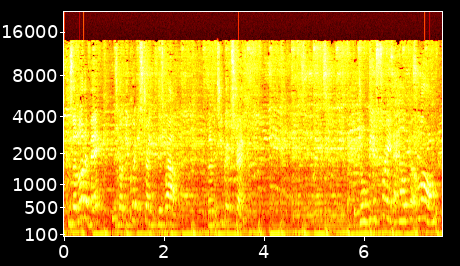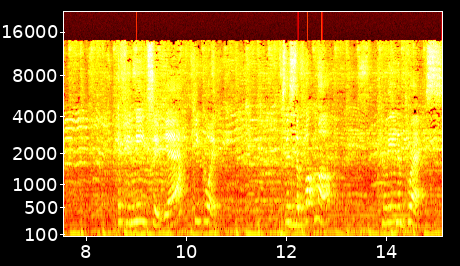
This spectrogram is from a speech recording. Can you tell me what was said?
because a lot of it is about your grip strength as well. A of it's your grip strength. But don't be afraid to help it along if you need to, yeah? Keep going. So this is a bottom up, clean and press.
